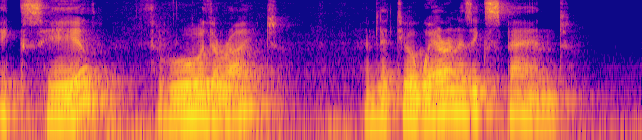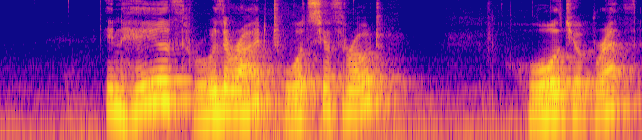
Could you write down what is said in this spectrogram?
Exhale through the right and let your awareness expand. Inhale through the right towards your throat. Hold your breath.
